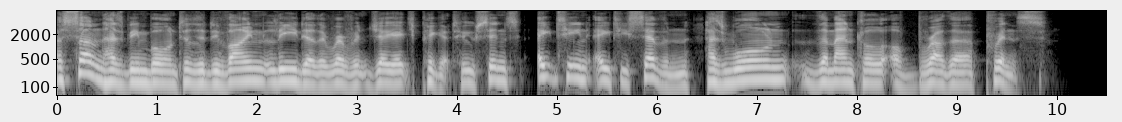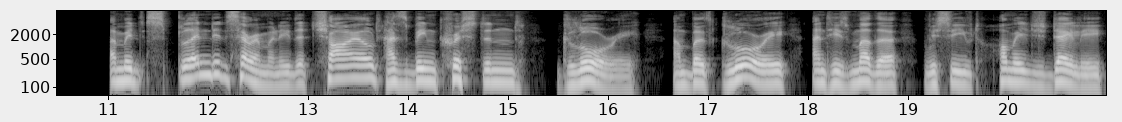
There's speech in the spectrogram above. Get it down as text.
A son has been born to the divine leader, the Reverend J. H. Pigott, who since 1887 has worn the mantle of brother prince. Amid splendid ceremony, the child has been christened Glory, and both Glory and his mother received homage daily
